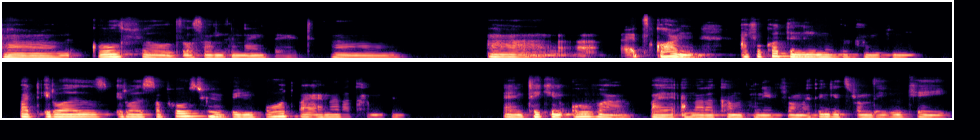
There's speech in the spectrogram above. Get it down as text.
Um, Goldfields or something like that. Um, uh, it's gone. I forgot the name of the company, but it was it was supposed to have been bought by another company and taken over by another company from I think it's from the UK.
